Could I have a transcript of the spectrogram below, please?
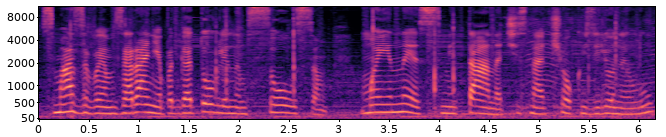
Смазываем заранее подготовленным соусом майонез, сметана, чесночок и зеленый лук.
